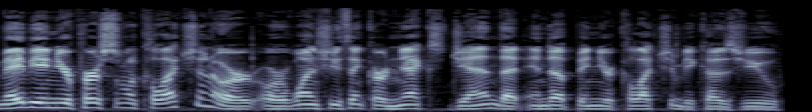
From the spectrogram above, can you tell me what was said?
maybe in your personal collection, or or ones you think are next gen that end up in your collection because you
